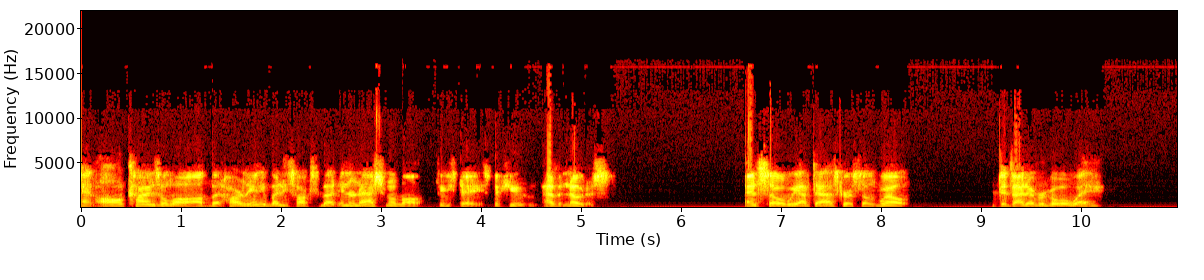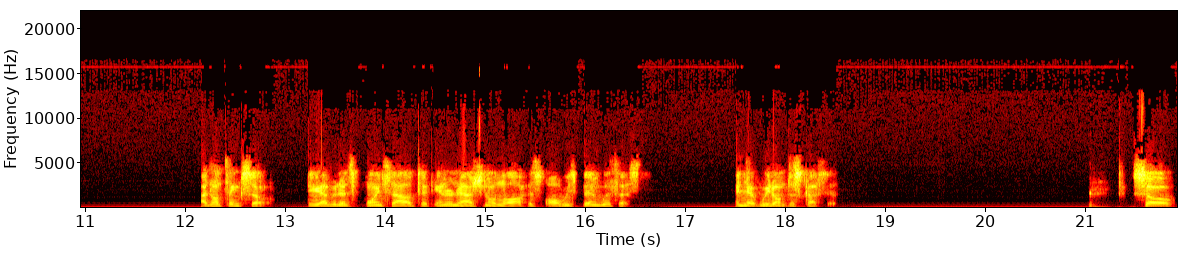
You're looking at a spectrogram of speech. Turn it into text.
and all kinds of law, but hardly anybody talks about international law these days, if you haven't noticed. And so we have to ask ourselves, well, did that ever go away? I don't think so. The evidence points out that international law has always been with us, and yet we don't discuss it. So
